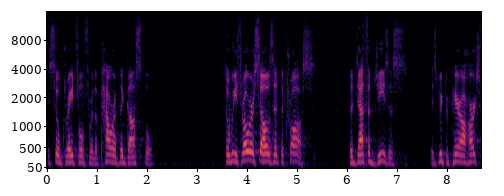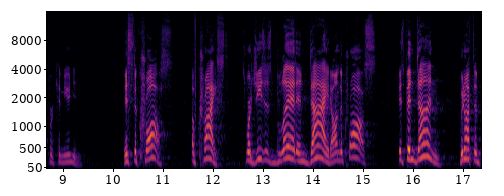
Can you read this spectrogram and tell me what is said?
We're so grateful for the power of the gospel. So we throw ourselves at the cross, the death of Jesus, as we prepare our hearts for communion. It's the cross of Christ. It's where Jesus bled and died on the cross. It's been done. We don't have to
